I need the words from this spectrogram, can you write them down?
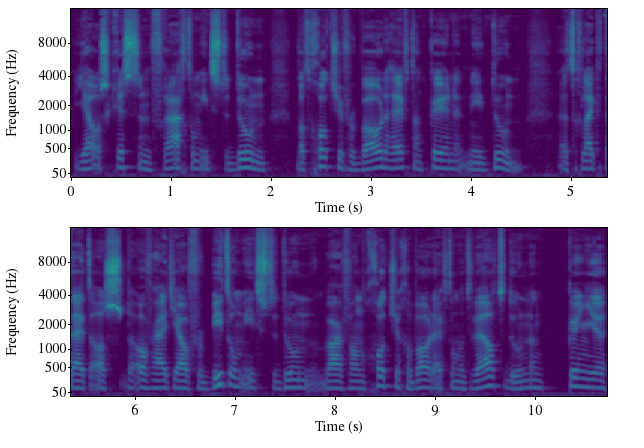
jou als christen vraagt om iets te doen wat God je verboden heeft, dan kun je het niet doen. Uh, tegelijkertijd als de overheid jou verbiedt om iets te doen waarvan God je geboden heeft om het wel te doen, dan kun je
